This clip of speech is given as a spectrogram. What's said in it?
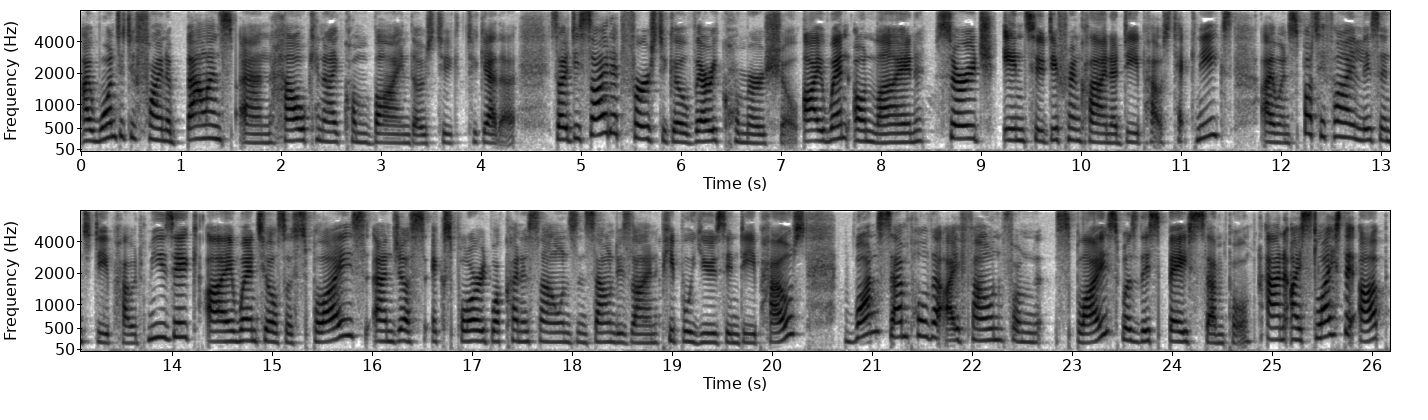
I wanted to find a balance and how can I combine those two together. So I decided first to go very commercial. I went online, search into different kind of deep house techniques. I went Spotify, listened to deep house music. I went to also Splice and just explored what kind of sounds and sound design people use in deep house. One sample that I found from Splice was this bass sample and I sliced it up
